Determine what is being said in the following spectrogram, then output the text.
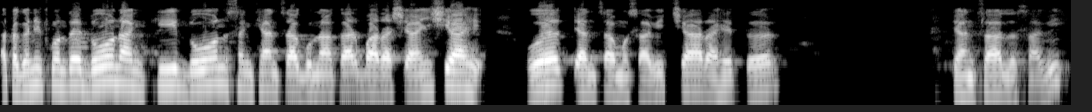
आता गणित कोणतं आहे? दोन अंकी दोन संख्यांचा गुणाकार बाराशे ऐंशी आहे. व त्यांचा मसावी चार आहे तर त्यांचा लसावी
